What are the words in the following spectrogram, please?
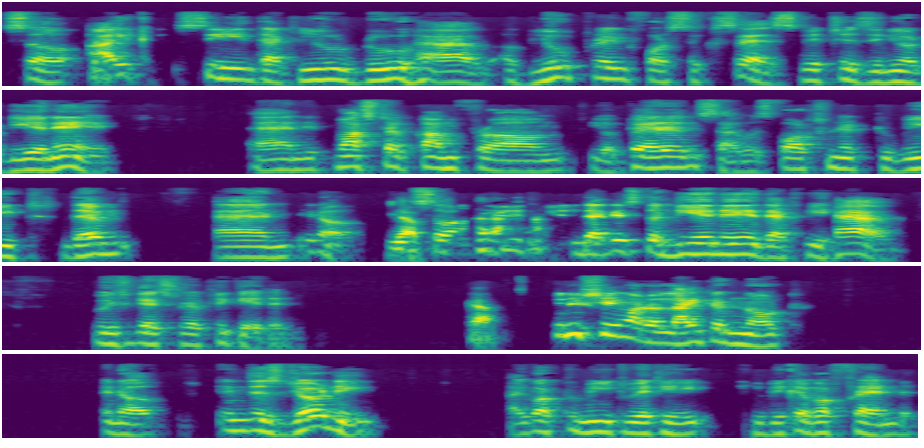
So I can see that you do have a blueprint for success, which is in your DNA, and it must have come from your parents. I was fortunate to meet them, and you know, Yep. so that is the DNA that we have, which gets replicated. Yeah. Finishing on a lighter note, you know, in this journey, I got to meet Witty. He became a friend.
